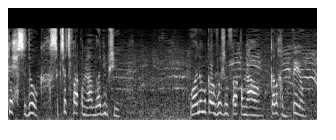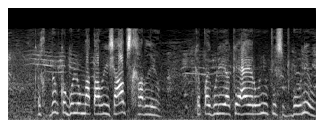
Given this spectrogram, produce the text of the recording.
كيحسدوك خصك تتفرق معاهم غادي يمشيو. وأنا ما كنبغيش نفرق معاهم كنخبيهم. كنخبيهم كنقول لهم ما عطاونيش عا مسخر ليهم كيبقى يقول لي كيعايروني وكيسبوني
